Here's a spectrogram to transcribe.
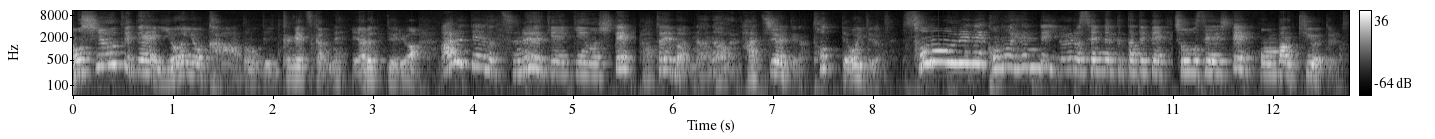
模試を受けて、いよいよかーと思って1ヶ月間ね、やるっていうよりは、ある程度詰める経験をして、例えば7割、8割とか取っておいてください。その上でこの辺でいろいろ戦略立てて、調整して、本番9割取ります。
